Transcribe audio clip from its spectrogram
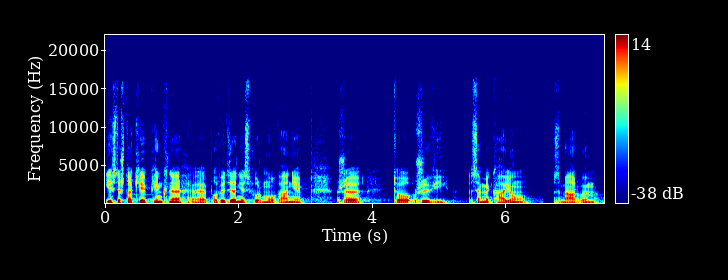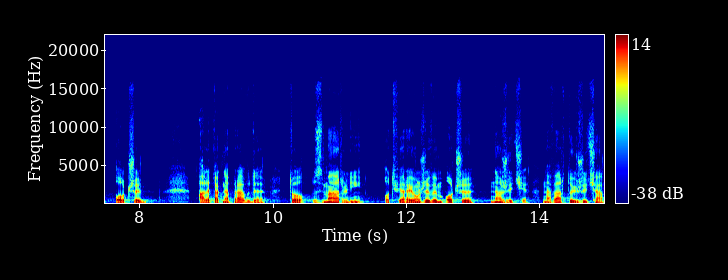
Jest też takie piękne e, powiedzenie, sformułowanie, że to żywi zamykają zmarłym oczy, ale tak naprawdę to zmarli otwierają żywym oczy na życie, na wartość życia,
